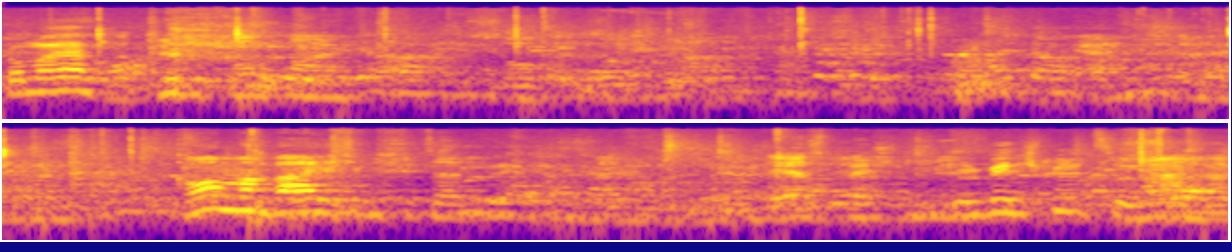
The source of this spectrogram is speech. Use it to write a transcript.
Komm mal her. Natürlich kommt mal. Komm, Mann, beide, ich hab mich bitte. Der ist best. Gegen wen spielst du? Ja,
